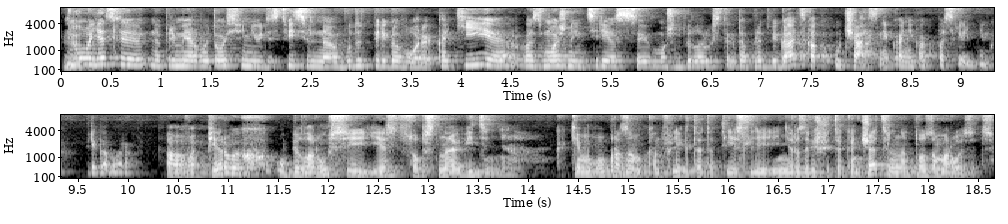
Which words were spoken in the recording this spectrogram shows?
Ну, ну если, например, вот осенью действительно будут переговоры, какие возможные интересы может Беларусь тогда продвигать как участник, а не как посредник переговоров? А, во-первых, у Беларуси есть собственное видение. Каким образом конфликт этот, если и не разрешить окончательно, то заморозить.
